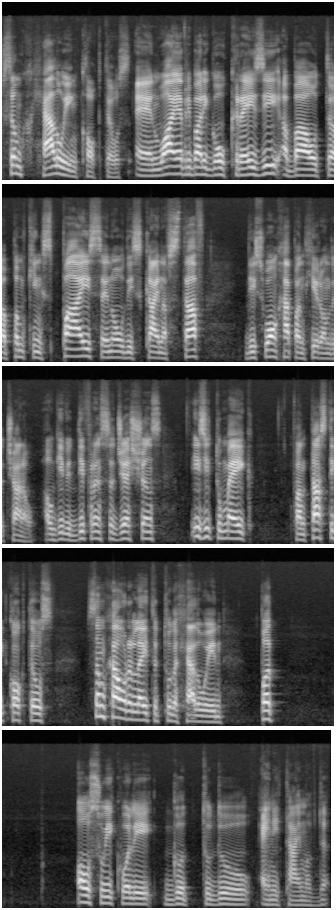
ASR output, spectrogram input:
some Halloween cocktails and why everybody go crazy about uh, pumpkin spice and all this kind of stuff. This won't happen here on the channel. I'll give you different suggestions, easy to make, fantastic cocktails, somehow related to the Halloween, but also equally good to do any time of the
